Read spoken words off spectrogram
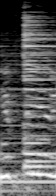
you feel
